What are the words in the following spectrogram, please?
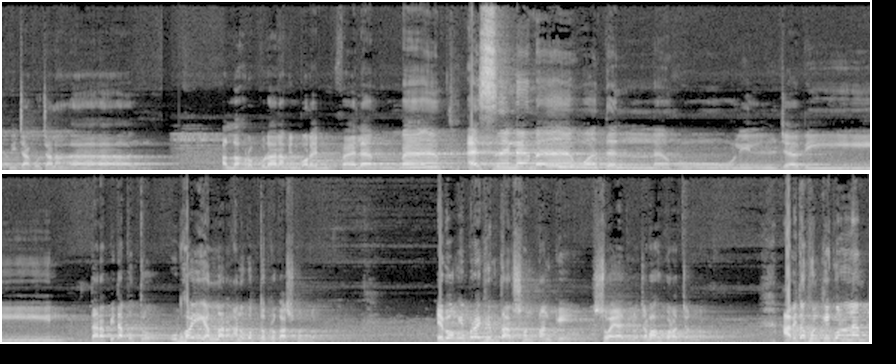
আপনি চাকু চালান। আল্লাহ রব্বুল আলমিন বলেন, ফালাম্মা তারা পিতাপুত্র উভয়ই আল্লাহর আনুগত্য প্রকাশ করল। এবং ইব্রাহিম তার সন্তানকে সোয়া দিল জবাহ করার জন্য। আমি তখন কি করলাম?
